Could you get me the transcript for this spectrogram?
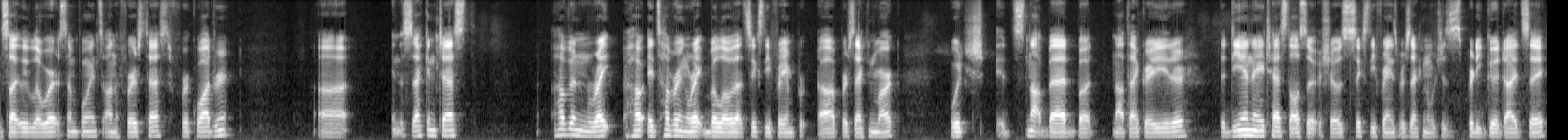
and slightly lower at some points on the first test for quadrant. Uh, in the second test, hovering right, ho- it's hovering right below that 60 frame per, uh, per second mark, which it's not bad, but not that great either. The DNA test also shows 60 frames per second, which is pretty good, I'd say.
